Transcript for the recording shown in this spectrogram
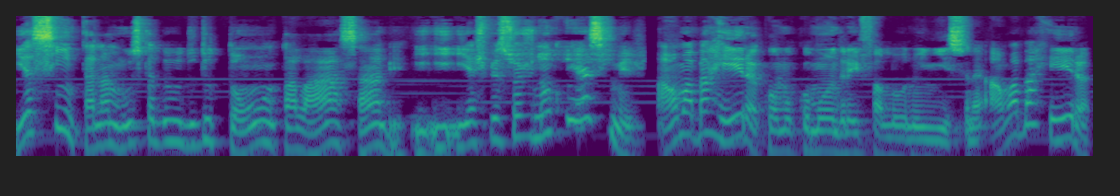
E assim, tá na música do, do, do Tom, tá lá, sabe? E, e, e, as pessoas não conhecem mesmo. Há uma barreira, como, como o Andrei falou no início, né? Há uma barreira,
